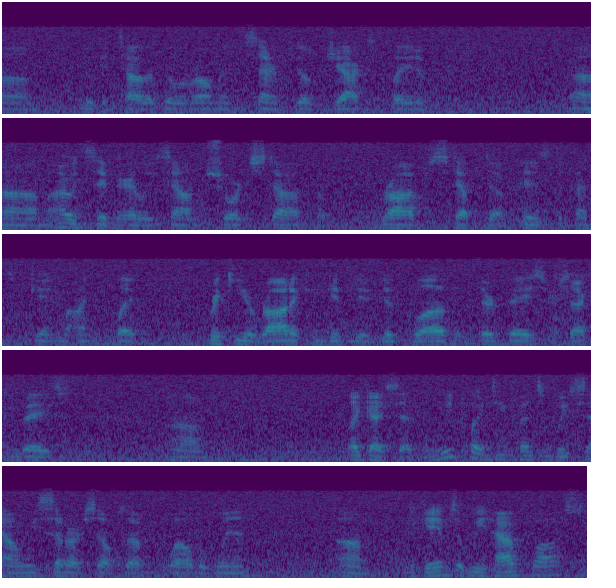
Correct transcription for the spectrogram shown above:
Um, look at Tyler Villaroma in center field. Jack's played a, um, I would say fairly sound shortstop. But Rob stepped up his defensive game behind the plate. Ricky Arata can give you a good glove at third base or second base. Um, like I said, when we play defensively sound, we set ourselves up well to win. Um, the games that we have lost,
